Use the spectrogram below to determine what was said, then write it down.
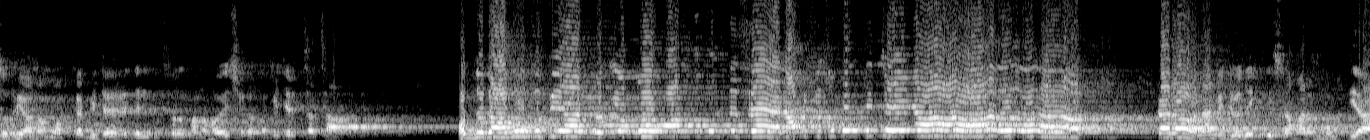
সুফিয়ান মক্কা বিজয়ের দিন মুসলমান হয়েছিল নবীজির চাচা। হযরত আবু সুফিয়ান রাদিয়াল্লাহু আনহু বলতেছেন, আমি কিছু বলতে চাই না। কারণ আমি যদি কিছু আমার মুখ দিয়া,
